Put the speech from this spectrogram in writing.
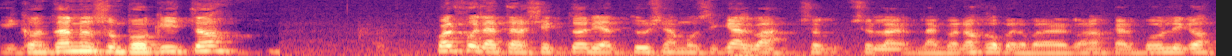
y contarnos un poquito, ¿cuál fue la trayectoria tuya musical? Va, yo, la, conozco, pero para que conozca el público,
